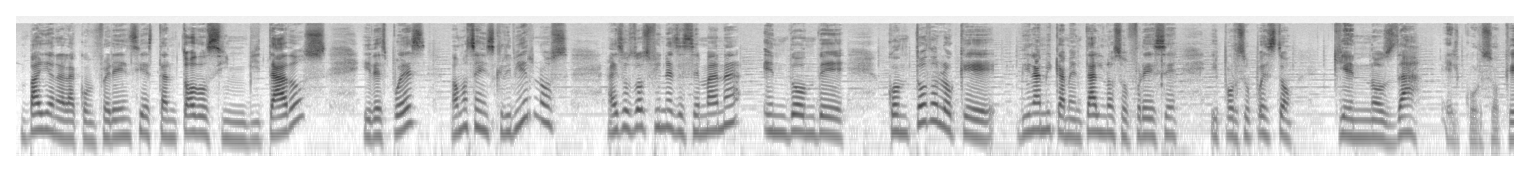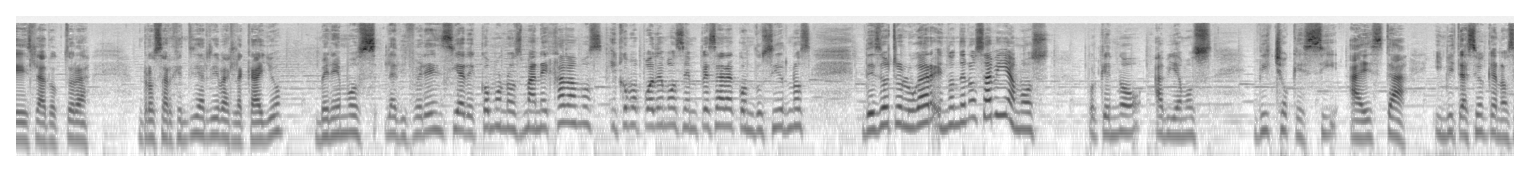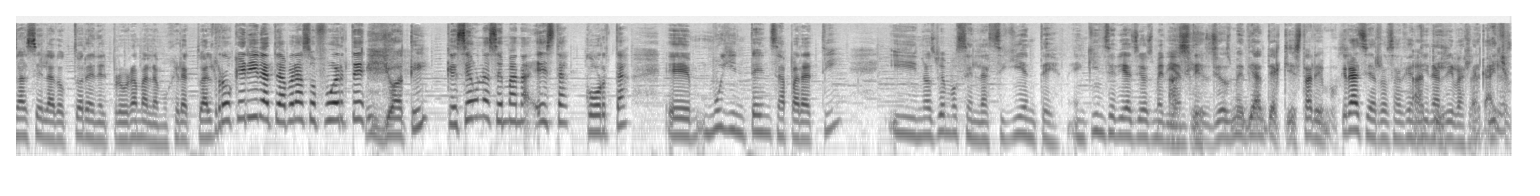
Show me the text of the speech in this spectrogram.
Vayan a la conferencia, están todos invitados y después vamos a inscribirnos a esos dos fines de semana en donde con todo lo que Dinámica Mental nos ofrece y por supuesto quien nos da el curso, que es la doctora Rosa Argentina Rivas Lacayo, veremos la diferencia de cómo nos manejábamos y cómo podemos empezar a conducirnos desde otro lugar en donde no sabíamos, porque no habíamos dicho que sí a esta invitación que nos hace la doctora en el programa La Mujer Actual. Ro, querida, te abrazo fuerte. ¿Y yo a ti? Que sea una semana esta corta, eh, muy intensa para ti. Y nos vemos en la siguiente, en 15 días, Dios mediante. Así es, Dios mediante, aquí estaremos. Gracias, Rosa Argentina ti, Rivas Lacayo.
